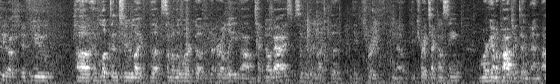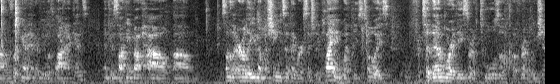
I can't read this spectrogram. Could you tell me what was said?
if you if you uh, have looked into like the, some of the work of the early um, techno guys, specifically like the, the Detroit, you know, Detroit techno scene. I'm working on a project and, and I was looking at an interview with Juan Atkins, and he was talking about how um, some of the early, you know, machines that they were essentially playing with these toys, for, to them were these sort of tools of, of revolution.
